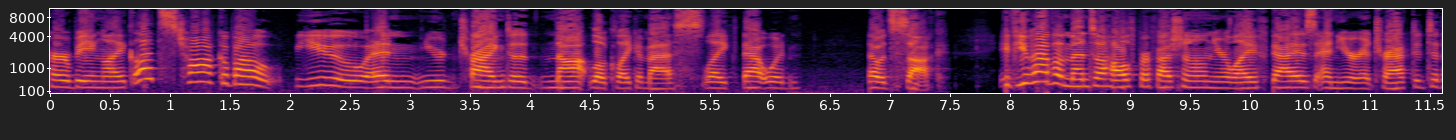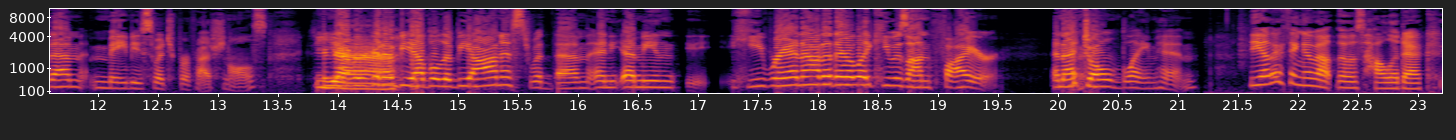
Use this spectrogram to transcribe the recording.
her being like, "Let's talk about you," and you're trying to not look like a mess? Like that would that would suck. If you have a mental health professional in your life, guys, and you're attracted to them, maybe switch professionals. You're never going to be able to be honest with them. And I mean, he ran out of there like he was on fire. And I don't blame him. The other thing about those holodeck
